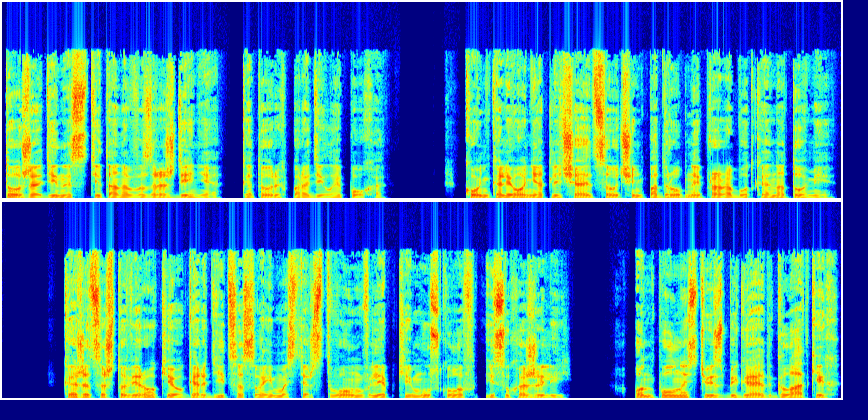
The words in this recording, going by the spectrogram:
тоже один из титанов Возрождения, которых породила эпоха. Конь Калеоне отличается очень подробной проработкой анатомии. Кажется, что Верокио гордится своим мастерством в лепке мускулов и сухожилий. Он полностью избегает гладких,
